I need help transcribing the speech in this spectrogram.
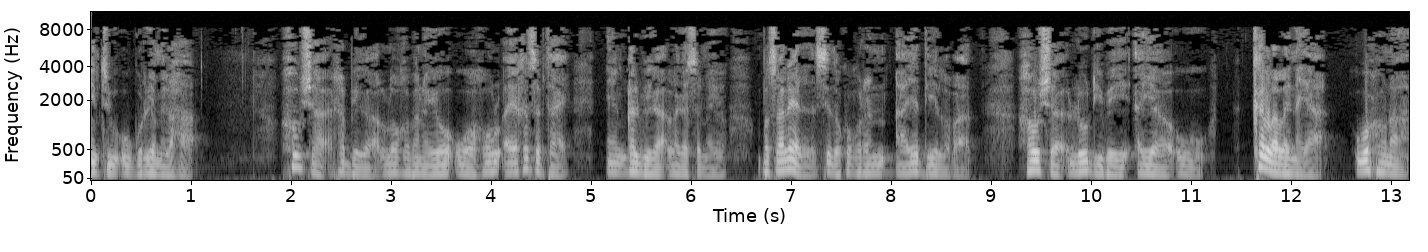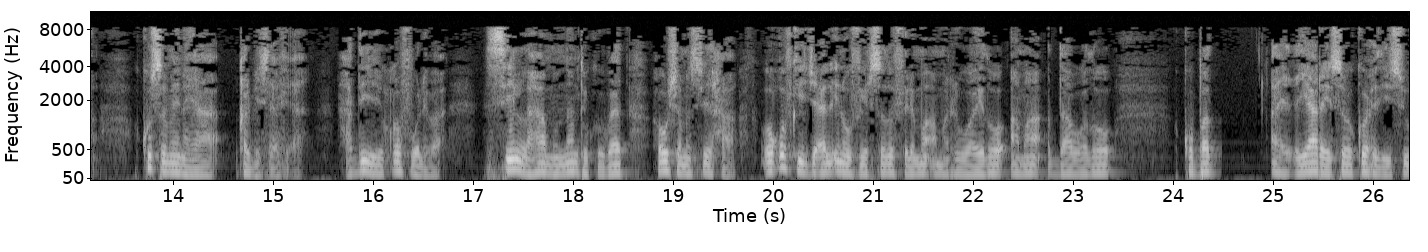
intii uu guryami lahaa. Howsha rabbiga loo qabanayo waa howl ay khasab tahay in qalbiga laga sameeyo. Basaleel sida ku qoran aayaddii labaad hawsha loo dhiibay ayaa uu ka lalinayaa wuxuuna ku sameynayaa qalbi saafi ah. Haddii qof waliba siin lahaa mudnaanta koowaad hawsha masiixa oo qofkii jecel inuu fiirsado filmo ama riwaayado ama daawado kubad ay ciyaarayso kooxdiisu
